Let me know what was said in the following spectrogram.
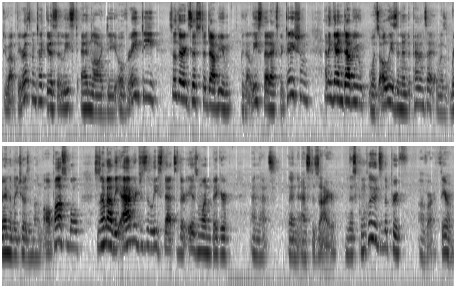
do out the arithmetic, is at least n log d over 8d. So there exists a w with at least that expectation. And again, w was always an independent set. It was randomly chosen among all possible. So somehow the average is at least that, so there is one bigger, and that's than as desired. And this concludes the proof of our theorem.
